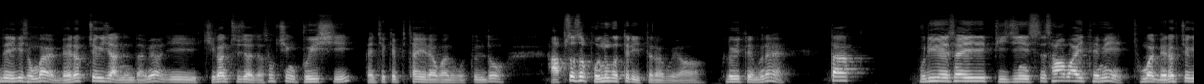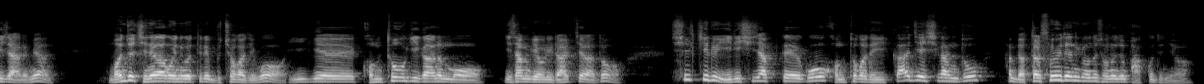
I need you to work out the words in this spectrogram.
근데 이게 정말 매력적이지 않는다면 이 기관 투자자, 속칭 VC, 벤처 캐피탈이라고 하는 곳들도 앞서서 보는 것들이 있더라고요. 그렇기 때문에 딱 우리 회사의 비즈니스 사업 아이템이 정말 매력적이지 않으면 먼저 진행하고 있는 것들이 묻혀가지고 이게 검토 기간은 뭐 2, 3개월이라 할지라도 실제로 일이 시작되고 검토가 되기까지의 시간도 한 몇 달 소요되는 경우도 저는 좀 봤거든요.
